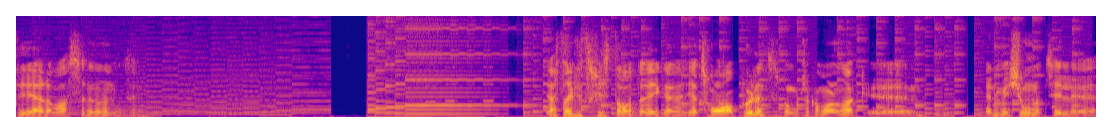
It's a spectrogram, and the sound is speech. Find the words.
Det er der bare så nederen en ting. Jeg er stadig lidt trist over, at der ikke er... Jeg tror på et eller andet tidspunkt, så kommer der nok øh, animationer til øh,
